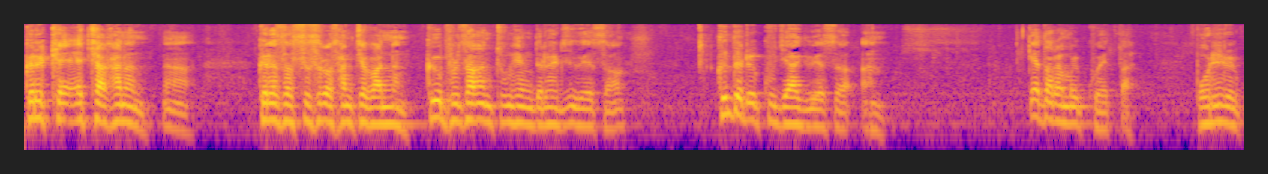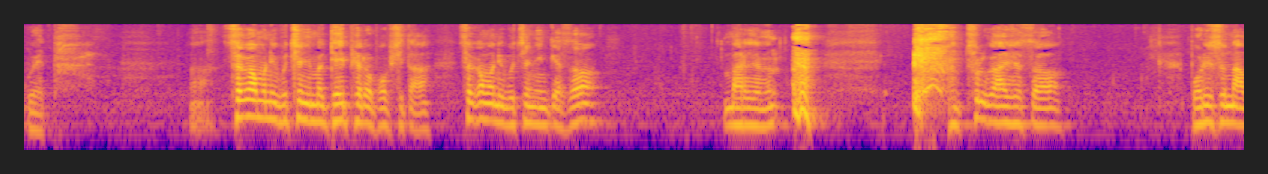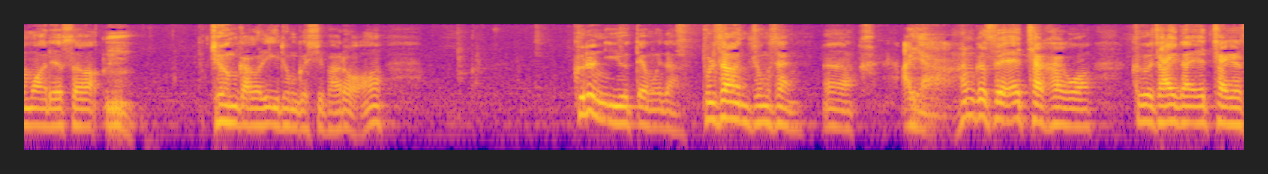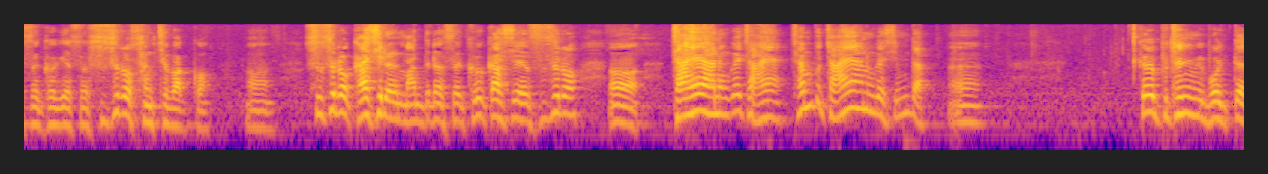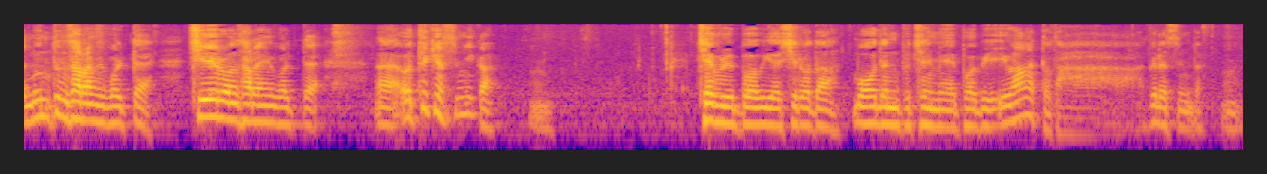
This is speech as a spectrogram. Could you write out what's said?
그렇게 애착하는 어, 그래서 스스로 상처받는 그 불쌍한 중생들을 위해서 그들을 구제하기 위해서 음, 깨달음을 구했다. 보리를 구했다. 어, 서가모니 부처님을 대표로 봅시다. 서가모니 부처님께서 말하자면 출가하셔서 보리수 나무 아래서 정각을 이룬 것이 바로 그런 이유 때문이다. 불쌍한 중생, 어, 알량한 것에 애착하고 그 자기가 애착해서 거기에서 스스로 상처받고 어, 스스로 가시를 만들어서 그 가시에 스스로 어, 자해하는 거예요. 자해. 전부 자해하는 것입니다. 어. 그 부처님이 볼 때, 눈 뜬 사람이 볼 때, 지혜로운 사람이 볼 때, 어, 떻게 했습니까? 음. 재불법 여시로다. 모든 부처님의 법이 이와 같도다. 그렇습니다. 음.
